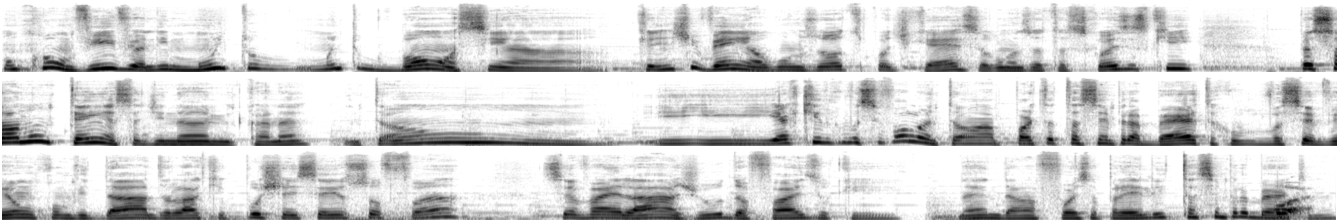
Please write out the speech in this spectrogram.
um convívio ali muito muito bom assim a, que a gente vê em alguns outros podcasts algumas outras coisas que o pessoal não tem essa dinâmica né então e, e é aquilo que você falou então a porta tá sempre aberta você vê um convidado lá que puxa isso aí eu sou fã você vai lá ajuda faz o que né dá uma força para ele e tá sempre aberto Pô, né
